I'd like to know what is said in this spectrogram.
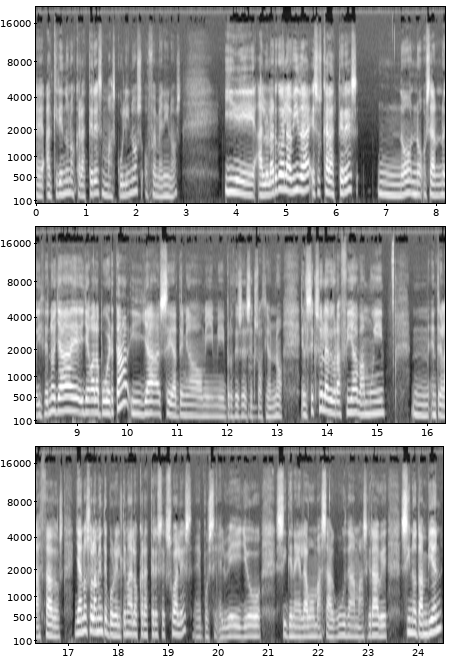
eh, adquiriendo unos caracteres masculinos o femeninos. Y a lo largo de la vida, esos caracteres no, no, o sea, no dice, no, ya he llegado a la pubertad y ya se ha terminado mi, mi proceso de sexuación. No, el sexo y la biografía van muy mm, entrelazados, ya no solamente por el tema de los caracteres sexuales, eh, pues el vello, si tiene la voz más aguda, más grave, sino también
